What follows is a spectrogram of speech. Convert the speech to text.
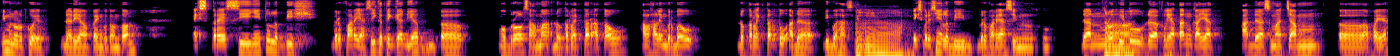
ini menurutku ya dari apa yang ku tonton ekspresinya itu lebih bervariasi ketika dia eh, ngobrol sama dokter Lecter atau hal-hal yang berbau dokter Lecter tuh ada dibahas gitu. Hmm. Ekspresinya lebih bervariasi menurutku. Dan menurutku Ah. itu udah kelihatan kayak ada semacam eh, apa ya?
